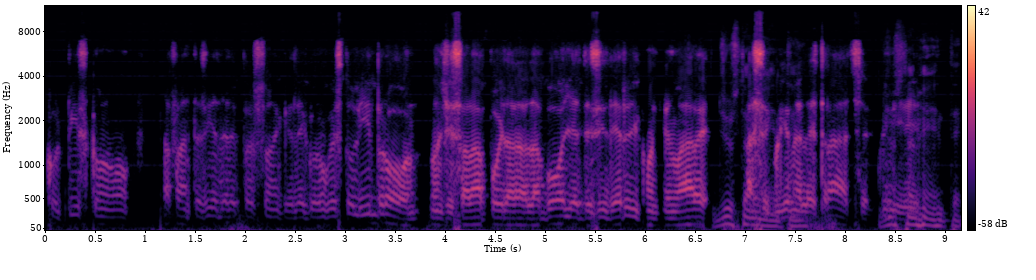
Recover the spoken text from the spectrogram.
colpiscono la fantasia delle persone che leggono questo libro, non ci sarà poi la, la voglia e il desiderio di continuare a seguirne le tracce. Quindi... Giustamente.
